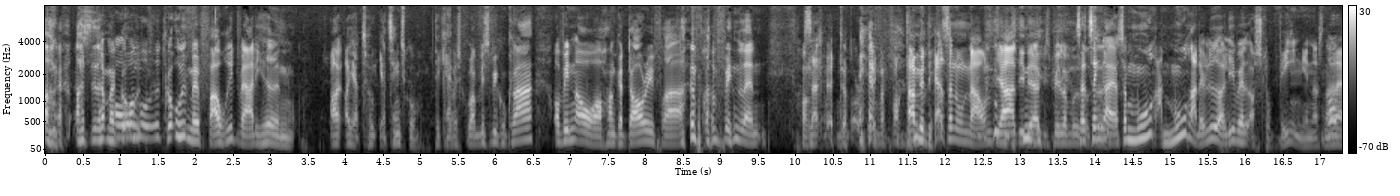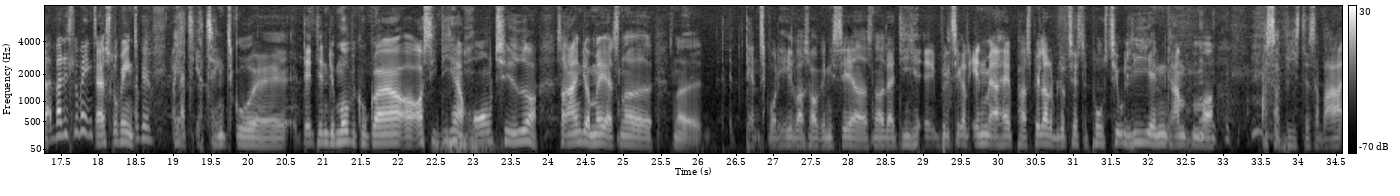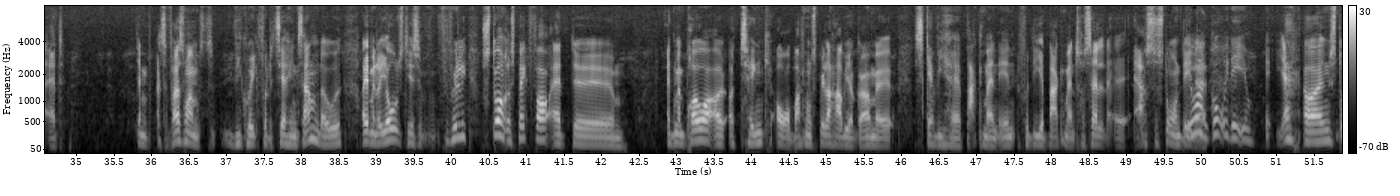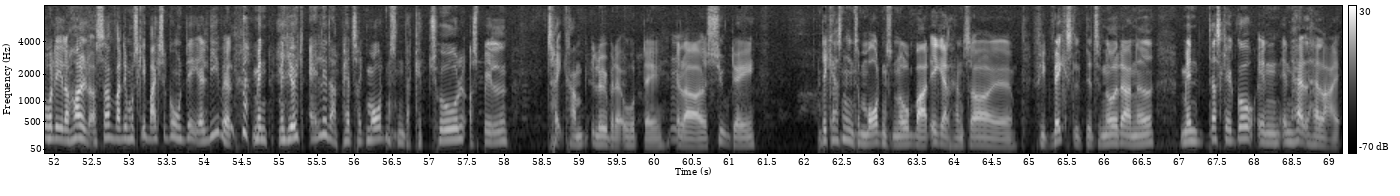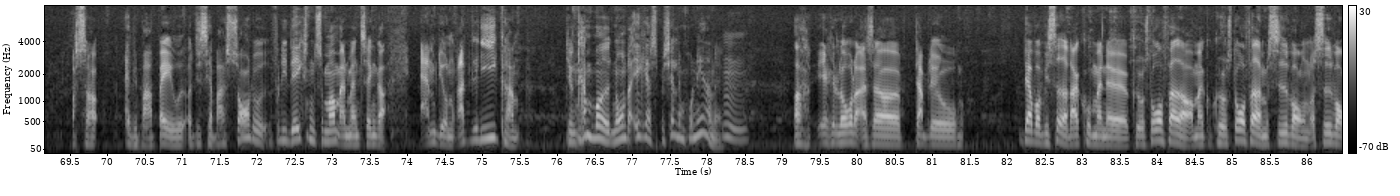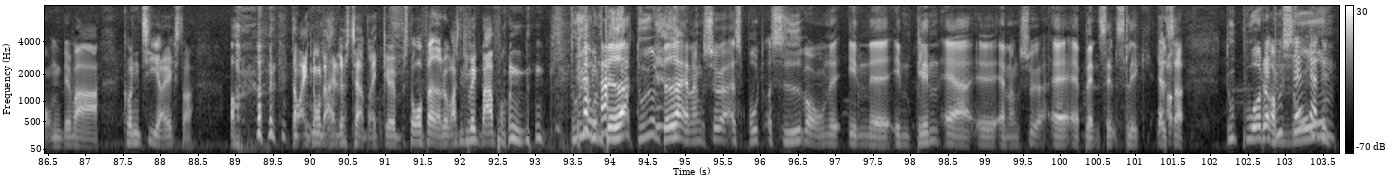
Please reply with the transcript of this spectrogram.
og, og det der med at gå ud, gå ud med favoritværdigheden. Og, og jeg, jeg tænkte sgu, det kan vi sgu godt. Hvis vi kunne klare at vinde over Hongadori fra, fra Finland, Ja, men det er sådan nogle navne, de har, de der, vi spiller mod. så tænker jeg, så Mura, Mura, det lyder alligevel, og Slovenien og sådan Hvor, noget. var, var det slovensk? Der. Ja, slovensk. Okay. Og jeg, jeg tænkte sgu, øh, det, det, det må vi kunne gøre, og også i de her hårde tider, så regnede jeg med, at sådan noget, sådan noget dansk, hvor det hele var så organiseret og sådan noget der, de øh, ville sikkert ende med at have et par spillere, der blev testet positivt lige inden kampen, og, og så viste det sig bare, at Jamen, altså først og fremmest, vi kunne ikke få det til at hænge sammen derude. Og jeg mener, jo, det er selvfølgelig stor respekt for, at, øh, at man prøver at, at tænke over, hvad for nogle spillere har vi at gøre med. Skal vi have Bachmann ind? Fordi at Bachmann trods alt øh, er så stor en del Det var af... en god idé jo. Ja, og en stor del af holdet, og så var det måske bare ikke så god en idé alligevel. men, men det er jo ikke alle, der er Patrick Mortensen, der kan tåle at spille tre kampe i løbet af otte dage, mm. eller syv dage. Det kan sådan en som Mortensen åbenbart. Ikke at han så øh, fik vekslet det til noget dernede. Men der skal gå en, en halv halvleg, og så er vi bare bagud, og det ser bare sort ud. Fordi det er ikke sådan som om, at man tænker, jamen det er jo en ret lige kamp. Det er jo en kamp mod nogen, der ikke er specielt imponerende. Mm. Og jeg kan love dig, altså, der blev... Der, hvor vi sidder, der kunne man øh, købe storfader, og man kunne købe storfader med sidevogn, og sidevognen, det var kun 10 og ekstra. Og der var ikke nogen, der havde lyst til at drikke øh, storfader. Det var sådan, kan vi ikke bare få en... Du er jo en bedre, du er jo en bedre annoncør af sprut og sidevogne, end, øh, end Glenn er øh, annoncør af, af blandt selv slik. Ja, altså, du burde Ja, du om nogen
